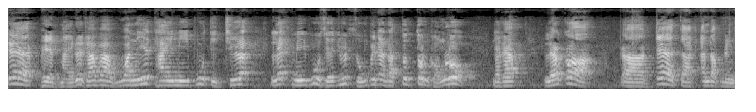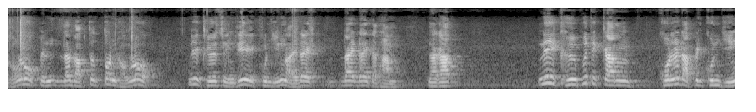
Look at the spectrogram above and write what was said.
แก้เพจใหม่ด้วยครับว่าวันนี้ไทยมีผู้ติดเชื้อ และมีผู้เสียชีวิตสูงเป็นอันดับต้นๆของโลกนะครับ แล้วก็แก้จากอันดับหนึ่งของโลกเป็นระดับต้นๆของโลก นี่คือสิ่งที่คุณหญิงหน่อยได้ได้ได้กระทำ นะครับ นี่คือพฤติกรรมคนระดับเป็นคุณหญิง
